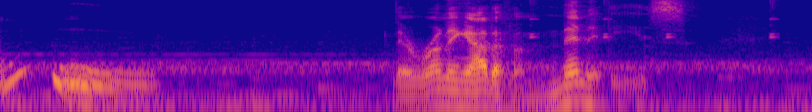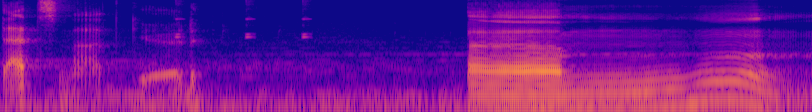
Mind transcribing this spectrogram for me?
Ooh. They're running out of amenities. That's not good. Um.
